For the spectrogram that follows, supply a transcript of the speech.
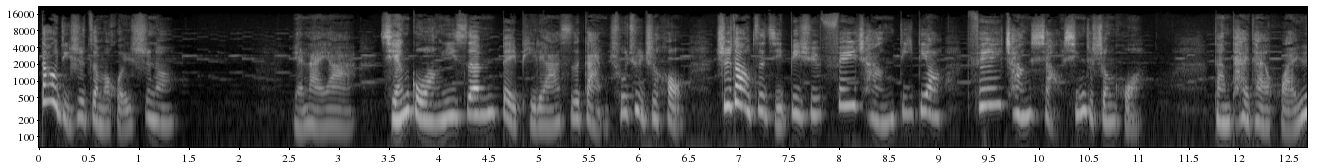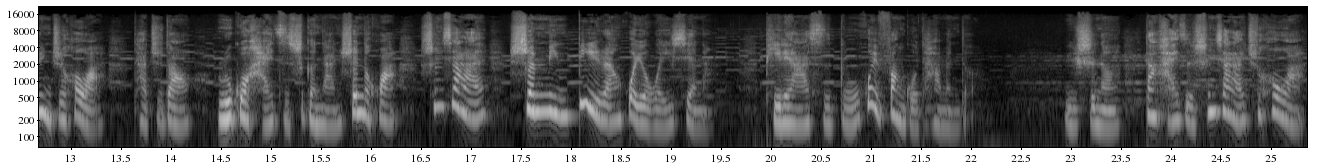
到底是怎么回事呢？原来呀，前国王伊森被皮利阿斯赶出去之后，知道自己必须非常低调、非常小心的生活。当太太怀孕之后啊，他知道如果孩子是个男生的话，生下来生命必然会有危险呐。皮利阿斯不会放过他们的。于是呢，当孩子生下来之后啊，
